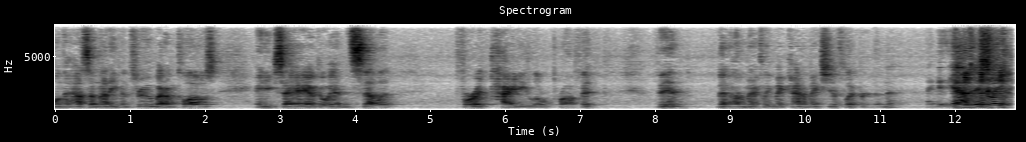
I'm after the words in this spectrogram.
on the house, I'm not even through, but I'm close. And you say, hey, I'll go ahead and sell it for a tidy little profit. Then that automatically make, kinda makes you a flipper, doesn't it? Yeah, officially.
